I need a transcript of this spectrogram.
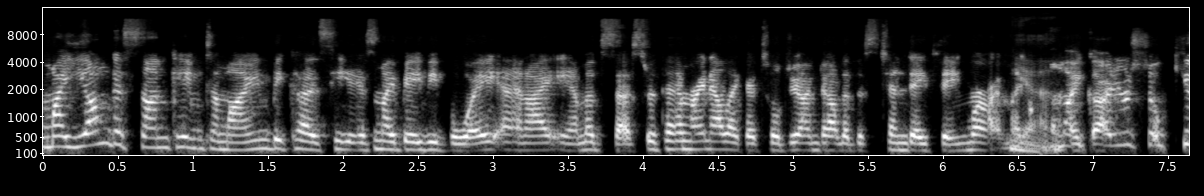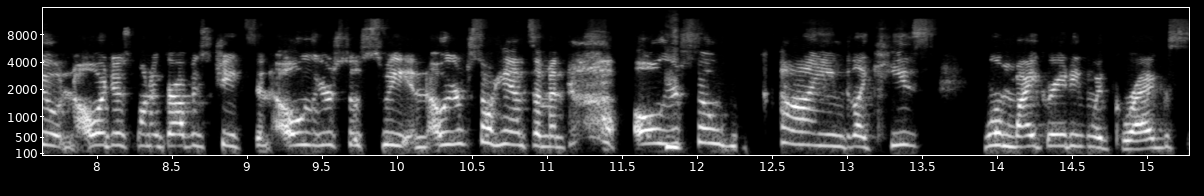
My youngest son came to mind because he is my baby boy, and I am obsessed with him right now. Like I told you, I'm down to this 10 day thing where I'm like, Yeah. oh my God, you're so cute. And oh, I just want to grab his cheeks. And oh, you're so sweet. And oh, you're so handsome. And oh, you're so kind. Like he's, we're migrating with Greg's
